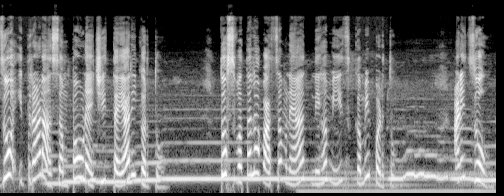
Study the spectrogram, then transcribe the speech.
जो इतरांना संपवण्याची तयारी करतो तो स्वतःला वाचवण्यात नेहमीच कमी पडतो. आणि जो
